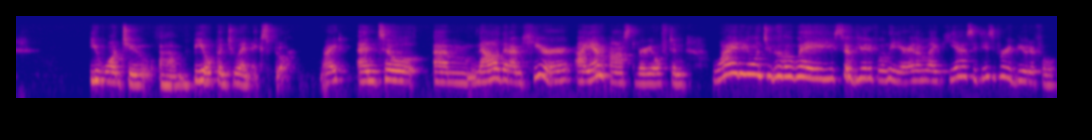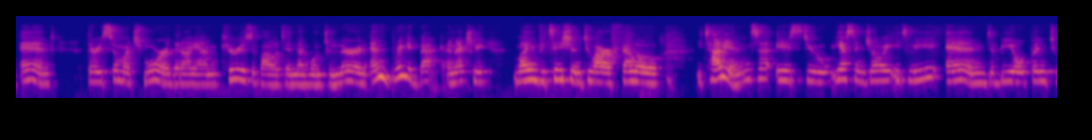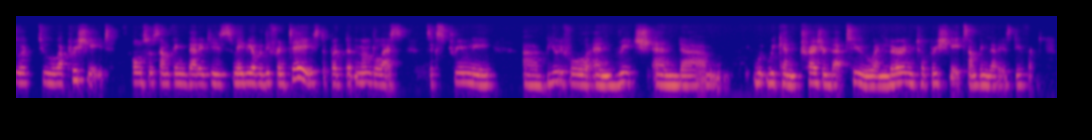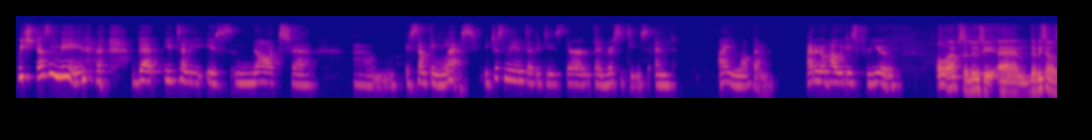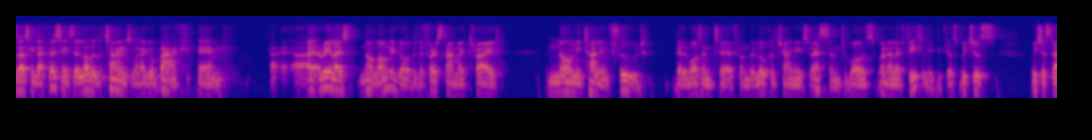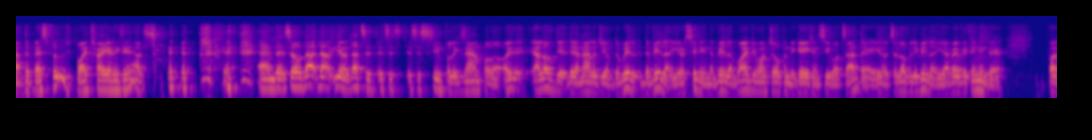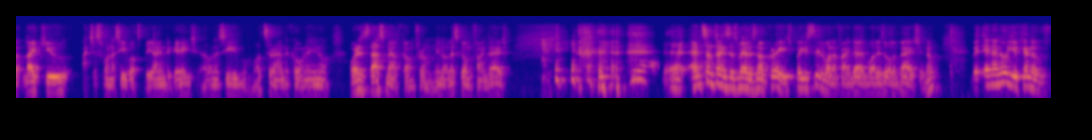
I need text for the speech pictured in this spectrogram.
you want to um, be open to and explore, right? And so um, now that I'm here, I am asked very often, why do you want to go away? So beautiful here. And I'm like, yes, it is very beautiful. And there is so much more that I am curious about and I want to learn and bring it back. And actually, my invitation to our fellow Italians is to, yes, enjoy Italy and be open to, to appreciate also something that it is maybe of a different taste, but nonetheless, it's extremely uh, beautiful and rich, and um, we, we, can treasure that too and learn to appreciate something that is different. Which doesn't mean that Italy is not. Uh, um, is something less. It just means that it is there are diversities and I love them. I don't know how it is for you. Oh, absolutely. Um, the reason I was asking that question is a lot of the times when I go back, um, I, I realized not long ago that the first time I tried non-Italian food that wasn't uh, from the local Chinese restaurant was when I left Italy because we just we just have the best food. Why try anything else? and uh, so that that you know that's a, it's a, it's a simple example. I, I love the, the analogy of the villa. The villa. You're sitting in the villa. Why do you want to open the gate and see what's out there? You know, it's a lovely villa. You have everything in there. But like you, I just want to see what's behind the gate. I want to see what's around the corner. You know, where does that smell come from? You know, let's go and find out. uh, and sometimes the smell is not great, but you still want to find out what it's all about, you know. But, and I know you kind of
